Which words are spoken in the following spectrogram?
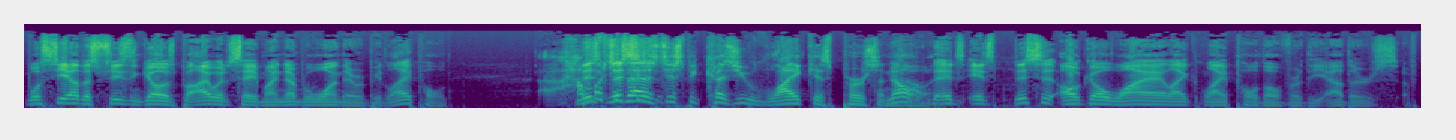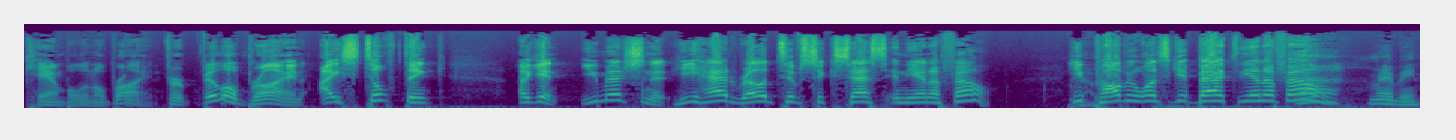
we'll see how this season goes, but I would say my number one there would be Leipold. How this- much this of that is- is just because you like his personality? No, it's, it's this is I'll go why I like Leipold over the others of Campbell and O'Brien. For Bill O'Brien, I still think again, you mentioned it. He had relative success in the NFL. He probably wants to get back to the NFL. Maybe.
